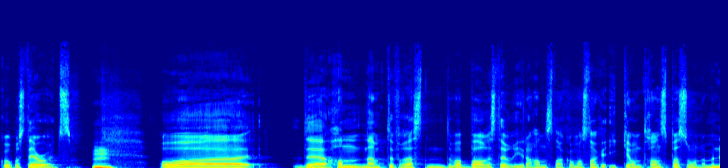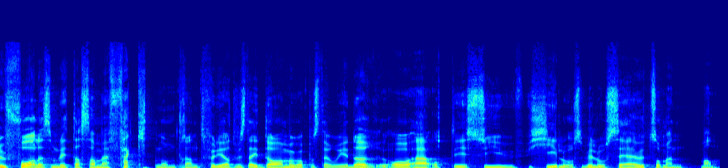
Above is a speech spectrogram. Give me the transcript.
gå på steroids? Og det, han nevnte forresten Det var bare steroider han snakka om. Han snakket ikke om transpersoner. Men du får liksom litt av samme effekten omtrent. Fordi at hvis ei dame går på steroider og er 87 kilo, så vil hun se ut som en mann.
